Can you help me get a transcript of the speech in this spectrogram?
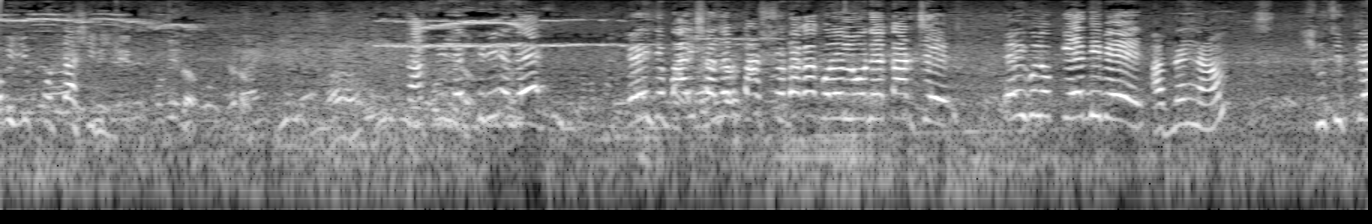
অভিযোগ করতে আসিনি। চাকরিতে ফিরিয়ে দে এই যে বাইশ হাজার পাঁচশো টাকা করে লোনে কাটছে এইগুলো কে দিবে? আপনার নাম? সুচিত্রা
